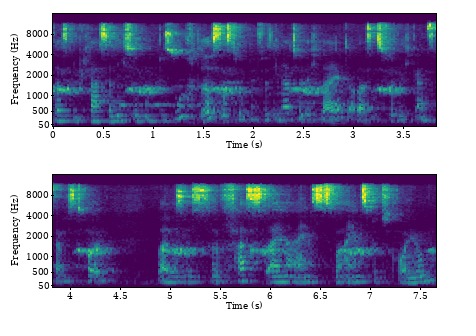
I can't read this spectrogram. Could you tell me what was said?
dass die Klasse nicht so gut besucht ist. Das tut mir für sie natürlich leid, aber es ist für mich ganz, ganz toll, weil es ist fast eine 1 zu 1 Betreuung.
